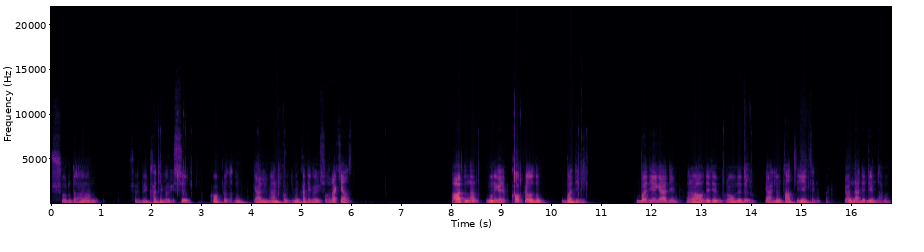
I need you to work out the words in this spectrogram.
Şuradan şöyle bir kategorisi kopyaladım. Geldim endpoint'imin kategorisi olarak yazdım. Ardından bunu gelip kopyaladım. Body. Body'ye geldim. Raw dedim. Raw dedim. Geldim tatlıyı ekledim. Bak. Gönder dediğim zaman.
